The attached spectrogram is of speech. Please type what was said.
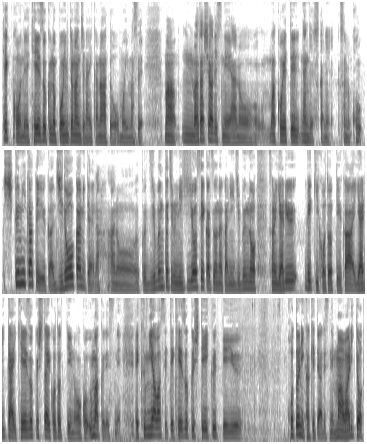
結構ね、継続のポイントなんじゃないかなと思います。まあ、うん、私はですね、あの、まあ、こうやって、何ですかね、その、こ仕組み化というか、自動化みたいな、あの、自分たちの日常生活の中に自分の、その、やるべきことっていうか、やりたい、継続したいことっていうのを、こう、うまくですね、え、組み合わせて継続していくっていうことにかけてはですね、まあ割と、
